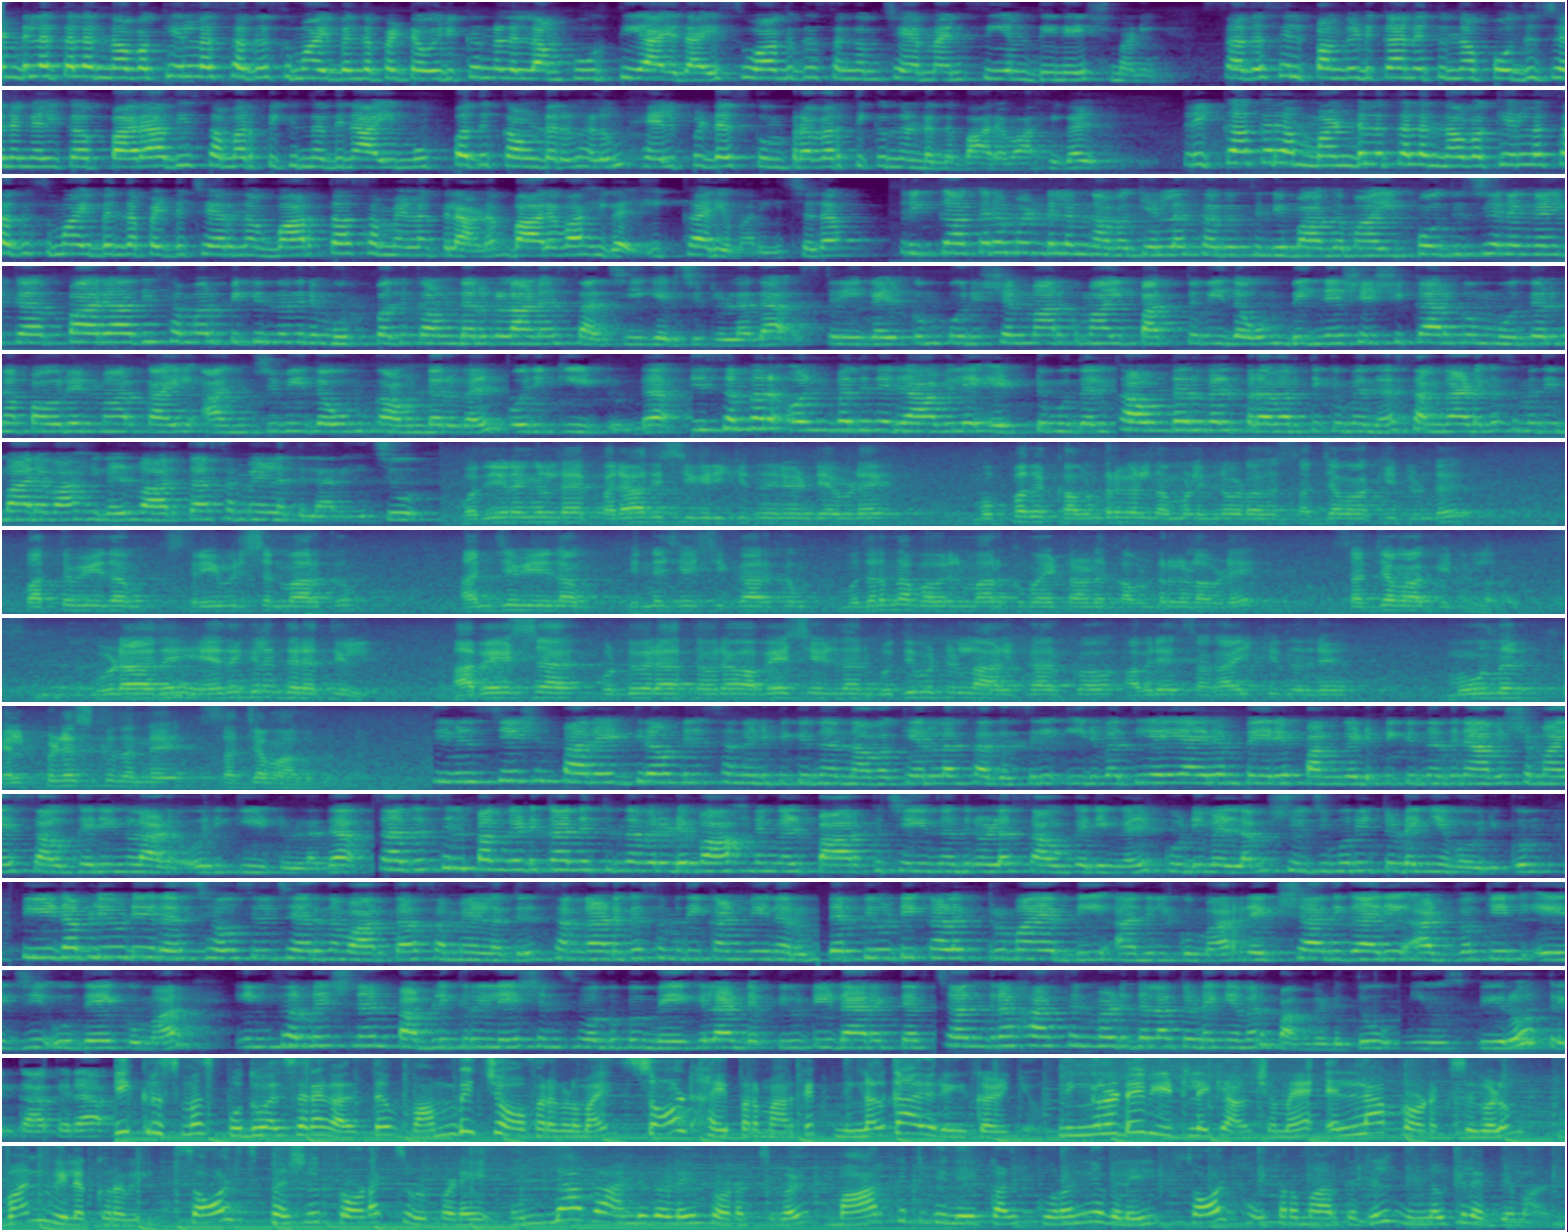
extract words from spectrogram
മണ്ഡലതല നവകേരള സദസ്സുമായി ബന്ധപ്പെട്ട ഒരുക്കങ്ങളെല്ലാം പൂർത്തിയായതായി സ്വാഗത സംഘം chairman C M Dinesh Mani. സദസ്സിൽ പങ്കെടുക്കാനെത്തുന്ന പൊതുജനങ്ങൾക്ക് പരാതി സമർപ്പിക്കുന്നതിനായി മുപ്പത് കൗണ്ടറുകളും ഹെൽപ്പ് ഡെസ്കും പ്രവർത്തിക്കുന്നുണ്ടെന്ന് ഭാരവാഹികൾ. തൃക്കാക്കര മണ്ഡലതല നവകേരള സദസ്സുമായി ബന്ധപ്പെട്ട് ചേർന്ന വാർത്താ സമ്മേളനത്തിലാണ് ഭാരവാഹികൾ ഇക്കാര്യം അറിയിച്ചത്. തൃക്കാക്കര മണ്ഡലം നവകേരള സദസ്സിന്റെ ഭാഗമായി പൊതുജനങ്ങൾക്ക് പരാതി സമർപ്പിക്കുന്നതിന് മുപ്പത് കൗണ്ടറുകളാണ് സജ്ജീകരിച്ചിട്ടുള്ളത്. സ്ത്രീകൾക്കും പുരുഷന്മാർക്കുമായി പത്ത് വീതവും ഭിന്നശേഷിക്കാർക്കും മുതിർന്ന പൗരന്മാർക്കായി അഞ്ച് വീതവും കൗണ്ടറുകൾ ഒരുക്കിയിട്ടുണ്ട്. ഡിസംബർ ഒൻപതിന് രാവിലെ എട്ട് മുതൽ കൗണ്ടറുകൾ പ്രവർത്തിക്കുമെന്ന് സംഘാടക സമിതി ഭാരവാഹികൾ വാർത്താ സമ്മേളനത്തിൽ അറിയിച്ചു. പൊതുജനങ്ങളുടെ പരാതി സ്വീകരിക്കുന്നതിന് വേണ്ടി അവിടെ മുപ്പത് കൗണ്ടറുകൾ നമ്മൾ ഇതിനോടകം സജ്ജമാക്കിയിട്ടുണ്ട്. പത്ത് വീതം സ്ത്രീ പുരുഷന്മാർക്കും അഞ്ച് വീതം ഭിന്നശേഷിക്കാർക്കും മുതിർന്ന പൗരന്മാർക്കുമായിട്ടാണ് കൗണ്ടറുകൾ അവിടെ സജ്ജമാക്കിയിട്ടുള്ളത്. കൂടാതെ ഏതെങ്കിലും തരത്തിൽ അപേക്ഷ കൊണ്ടുവരാത്തവരോ അപേക്ഷ എഴുതാൻ ബുദ്ധിമുട്ടുള്ള ആൾക്കാർക്കോ അവരെ സഹായിക്കുന്നതിന് മൂന്ന് ഹെൽപ്പ് ഡെസ്ക് തന്നെ സജ്ജമാകുന്നുണ്ട്. സിവിൽ സ്റ്റേഷൻ പരേഡ് ഗ്രൗണ്ടിൽ സംഘടിപ്പിക്കുന്ന നവകേരള സദസ്സിൽ ഇരുപത്തി അയ്യായിരം പേരെ പങ്കെടുപ്പിക്കുന്നതിനാവശ്യമായ സൗകര്യങ്ങളാണ് ഒരുക്കിയിട്ടുള്ളത്. സദസ്സിൽ പങ്കെടുക്കാൻ എത്തുന്നവരുടെ വാഹനങ്ങൾ പാർക്ക് ചെയ്യുന്നതിനുള്ള സൗകര്യങ്ങൾ കുടിവെള്ളം ശുചിമുറി തുടങ്ങിയവ ഒരുക്കും. പി ഡബ്ല്യു ഡി റെസ്റ്റ് ഹൌസിൽ ചേർന്ന വാർത്താ സമ്മേളനത്തിൽ സംഘാടക സമിതി കൺവീനറും ഡെപ്യൂട്ടി കളക്ടറുമായ ബി അനിൽകുമാർ രക്ഷാധികാരി advocate A G Udayakumar information and public relations വകുപ്പ് മേഖലാ ഡെപ്യൂട്ടി ഡയറക്ടർ ചന്ദ്രഹാസൻ വടുതല തുടങ്ങിയവർ പങ്കെടുത്തു. News bureau Thrikkakara. ക്രിസ്മസ് പുതുവത്സര കാലത്ത് വമ്പിച്ച ഓഫറുകളുമായി സോൾട്ട് ഹൈപ്പർ മാർക്കറ്റ് നിങ്ങൾക്കായി ഒരുങ്ങി കഴിഞ്ഞു നിങ്ങളുടെ വീട്ടിലേക്ക് ആവശ്യമായ എല്ലാ പ്രോഡക്ട്സുകളും വൻ വിലക്കുറവിൽ. സോൾട്ട് സ്പെഷ്യൽ പ്രോഡക്ട്സ് ഉൾപ്പെടെ എല്ലാ ബ്രാൻഡുകളുടെയും പ്രോഡക്ട്സുകൾ മാർക്കറ്റ് വിലയേക്കാൾ കുറഞ്ഞ വിലയിൽ സോൾട്ട് ഹൈപ്പർ മാർക്കറ്റിൽ നിങ്ങൾക്ക് ലഭ്യമാണ്.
